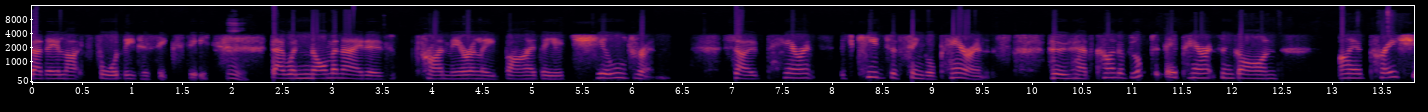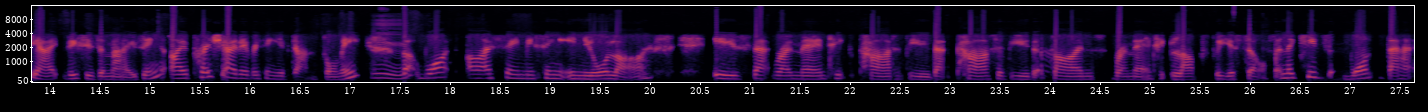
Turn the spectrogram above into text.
so they're like forty to sixty. Mm. They were nominated primarily by their children. So parents, kids of single parents who have kind of looked at their parents and gone, I appreciate this is amazing. I appreciate everything you've done for me. Mm. But what I see missing in your life is that romantic part of you, that part of you that finds romantic love for yourself. And the kids want that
